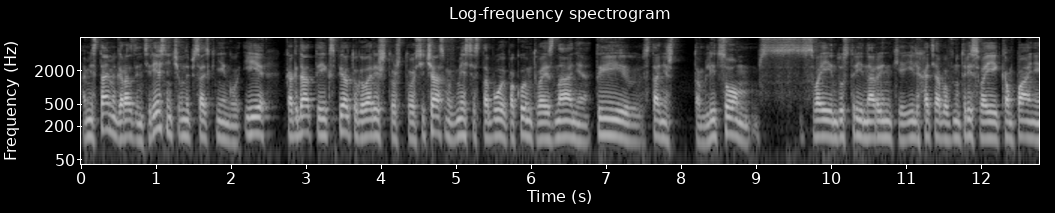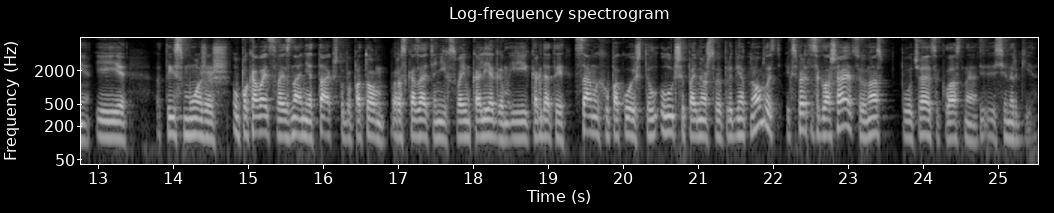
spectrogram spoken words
а местами гораздо интереснее, чем написать книгу. И когда ты эксперту говоришь, что, что сейчас мы вместе с тобой упакуем твои знания, ты станешь там, лицом своей индустрии на рынке или хотя бы внутри своей компании, и ты сможешь упаковать свои знания так, чтобы потом рассказать о них своим коллегам, и когда ты сам их упакуешь, ты лучше поймешь свою предметную область, эксперты соглашаются, и у нас получается классная синергия.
